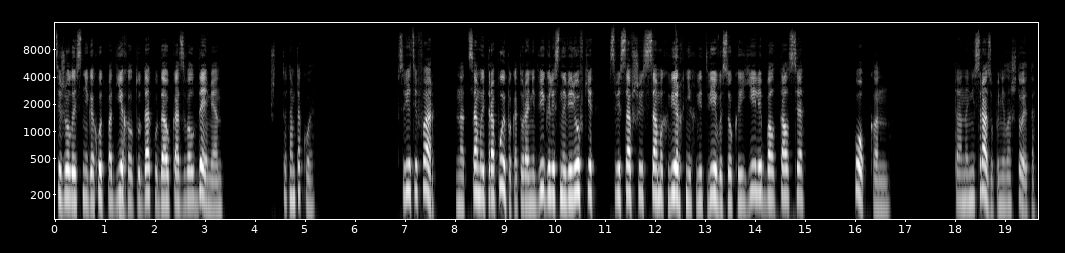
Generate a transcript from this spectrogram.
Тяжелый снегоход подъехал туда, куда указывал Дэмиан. Что там такое? В свете фар над самой тропой, по которой они двигались на веревке, свисавшей с самых верхних ветвей высокой ели, болтался кокон. Тана не сразу поняла, что это.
